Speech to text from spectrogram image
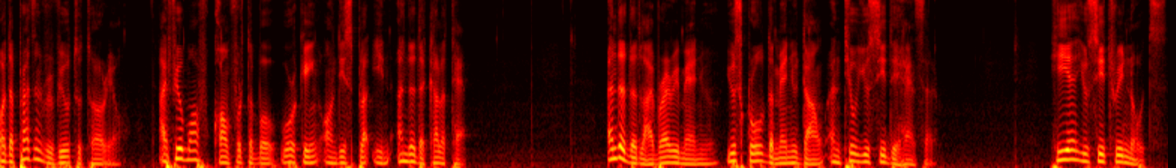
For the present review tutorial, I feel more comfortable working on this plugin under the color tab. Under the library menu, you scroll the menu down until you see Dehancer. Here you see three nodes.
